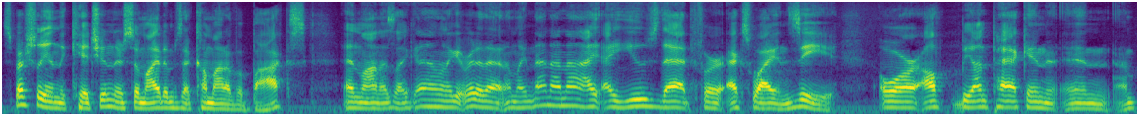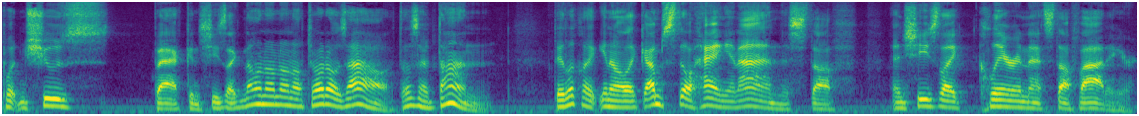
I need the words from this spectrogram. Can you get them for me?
especially in the kitchen, there's some items that come out of a box. And Lana's like, oh, I want to get rid of that. I'm like, no, no, no. I, I use that for X, Y, and Z. Or I'll be unpacking and I'm putting shoes back. And she's like, no, no, no, no. Throw those out. Those are done. They look like, you know, like I'm still hanging on this stuff. And she's like clearing that stuff out of here.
